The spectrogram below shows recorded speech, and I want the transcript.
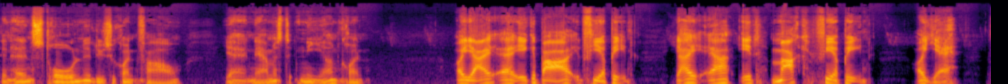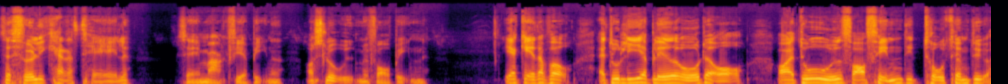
Den havde en strålende lysegrøn farve, ja, nærmest neongrøn. Og jeg er ikke bare et firben. Jeg er et mark-firben. Og ja, selvfølgelig kan der tale, sagde mark-firbenet og slog ud med forbenene. Jeg gætter på, at du lige er blevet otte år, og at du er ude for at finde dit totemdyr.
